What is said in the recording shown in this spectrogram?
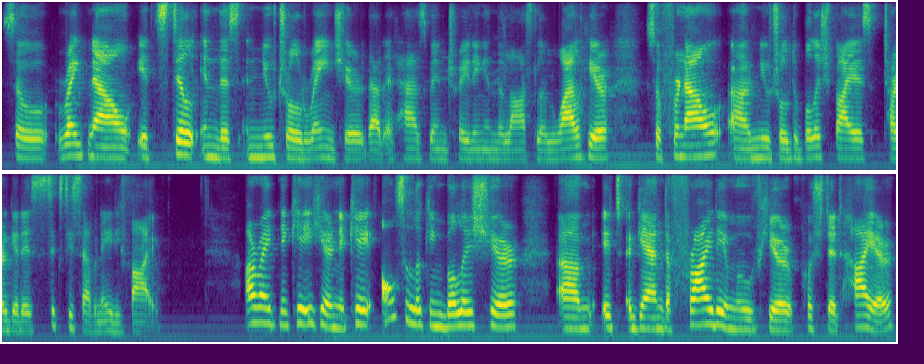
so right now it's still in this neutral range here that it has been trading in the last little while here. So for now, uh, neutral to bullish bias target is 67.85. All right, Nikkei here. Nikkei also looking bullish here. Um, it again, the Friday move here pushed it higher.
